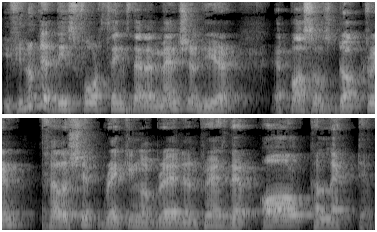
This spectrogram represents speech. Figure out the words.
if you look at these four things that I mentioned here, apostles' doctrine, fellowship, breaking of bread, and prayers, they're all collective.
